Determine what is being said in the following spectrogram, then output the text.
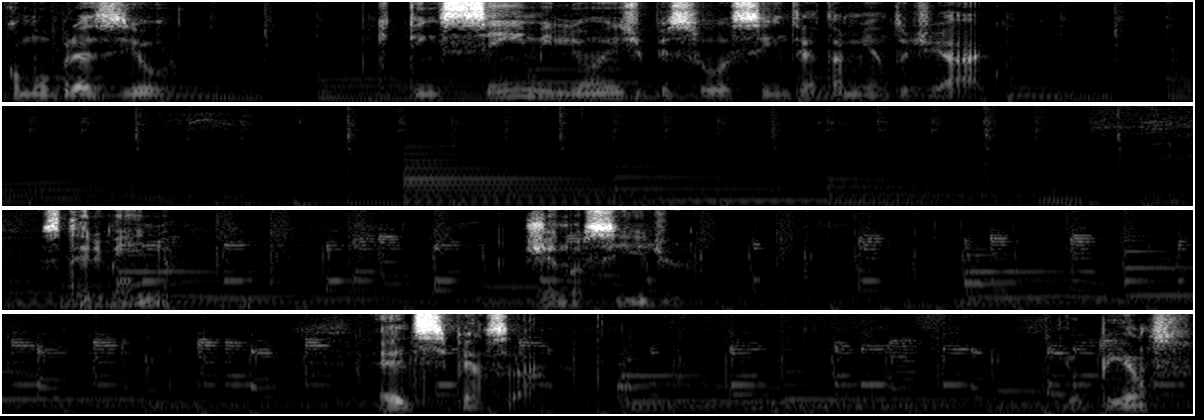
como o Brasil, que tem 100 milhões de pessoas sem tratamento de água? É de se pensar. Eu penso,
